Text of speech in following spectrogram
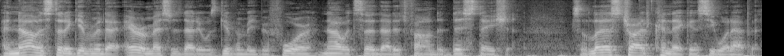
And now instead of giving me that error message that it was giving me before, now it said that it found a DiskStation. So let's try to connect and see what happened.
